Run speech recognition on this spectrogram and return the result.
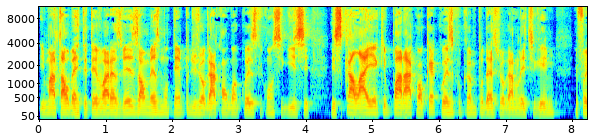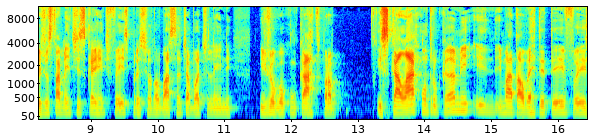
e matar o BRTT várias vezes ao mesmo tempo de jogar com alguma coisa que conseguisse escalar e equiparar qualquer coisa que o Kami pudesse jogar no late game. E foi justamente isso que a gente fez, pressionou bastante a bot lane e jogou com o Cartus para escalar contra o Kami e, e matar o BRTT e foi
